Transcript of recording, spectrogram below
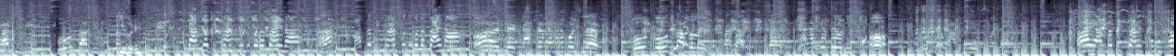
ভাত দিদি বহুত কি করে আপনার কি খান কোনো কথা যায় না আপনার কি খান কোনো কথা না ওই যে কাকটার কাছে বহুত বহুত কাম বলে টাকা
